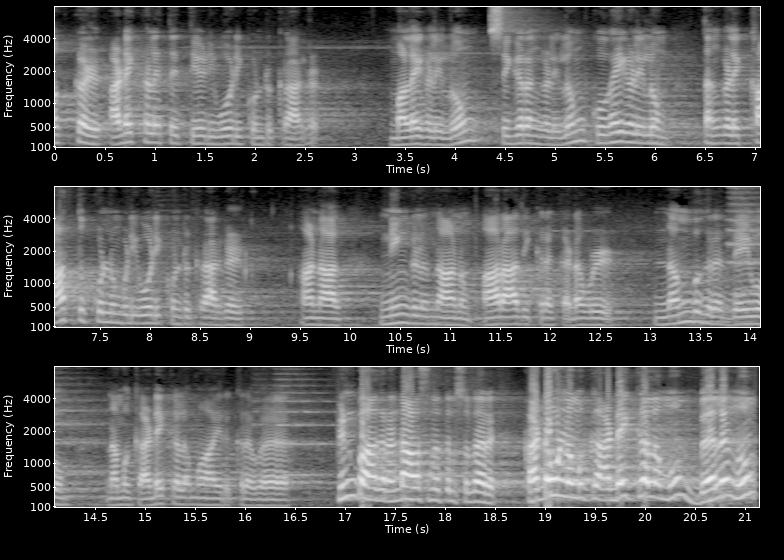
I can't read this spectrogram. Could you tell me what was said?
மக்கள் அடைக்கலத்தை தேடி ஓடிக்கொண்டிருக்கிறார்கள். மலைகளிலும் சிகரங்களிலும் குகைகளிலும் தங்களை காத்து கொள்ளும்படி ஓடிக்கொண்டிருக்கிறார்கள். ஆனால் நீங்களும் நானும் ஆராதிக்கிற கடவுள் நம்புகிற தெய்வம் நமக்கு அடைக்கலமா இருக்கிறவர் பின்பாக ரெண்டாவசனத்தில் சொல்றாரு கடவுள் நமக்கு அடைக்கலமும் பலனும்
